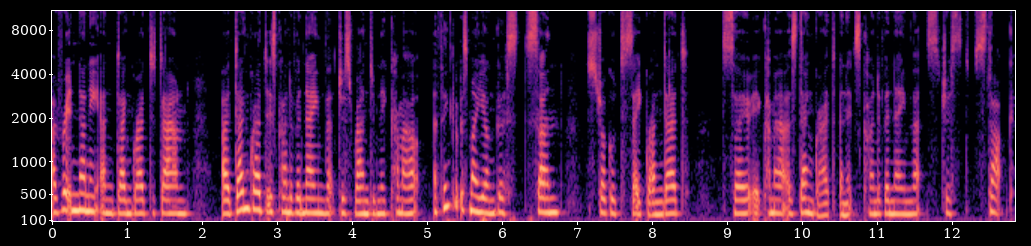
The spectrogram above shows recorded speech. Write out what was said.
I've written Nanny and Dangrad down. Uh, Dangrad is kind of a name that just randomly come out. I think it was my youngest son struggled to say granddad, so it come out as Dangrad, and it's kind of a name that's just stuck.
